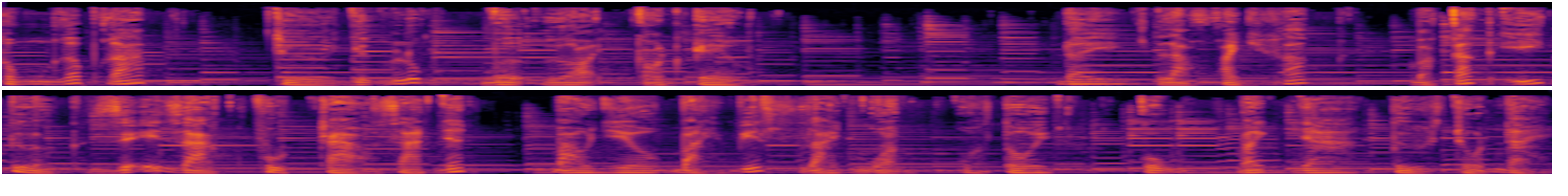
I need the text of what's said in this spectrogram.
không gấp gáp, trừ những lúc vợ gọi con kêu. Đây là khoảnh khắc mà các ý tưởng dễ dàng phụt trào ra nhất. Bao nhiêu bài viết dài ngoằng của tôi cũng manh nha từ chốn này.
